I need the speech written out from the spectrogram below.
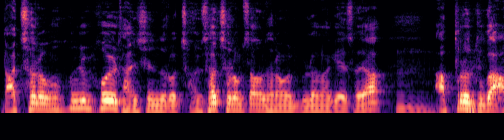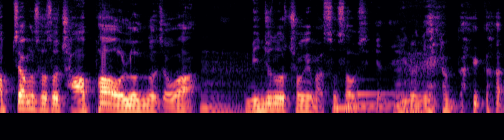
나처럼 홀 단신으로 전사처럼 싸운 사람을 물러나게 해서야 음. 앞으로 누가 앞장서서 좌파 언론 노조와 음. 민주노총에 맞서 싸울 수 있겠네 이런 얘기를 합니다. 그러니까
